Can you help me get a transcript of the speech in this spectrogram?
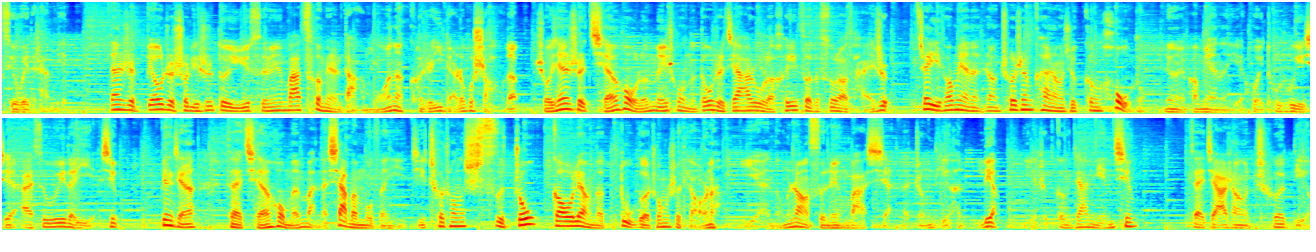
SUV 的产品。但是标致设计师对于四零零八侧面的打磨呢，可是一点都不少的。首先是前后轮眉处呢，都是加入了黑色的塑料材质，这一方面呢，让车身看上去更厚重；另一方面呢，也会突出一些 SUV 的野性，并且呢，在前后门板的下半部分以及车窗的四周，高亮的镀铬装饰条呢，也能让四零零八显得整体很亮，也是更加年轻。再加上车顶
